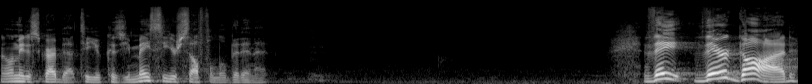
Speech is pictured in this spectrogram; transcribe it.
Now, let me describe that to you because you may see yourself a little bit in it. They, their God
